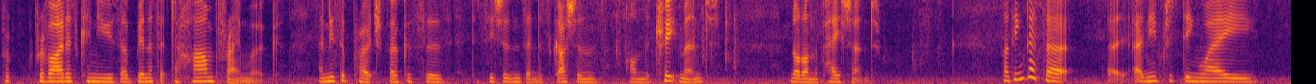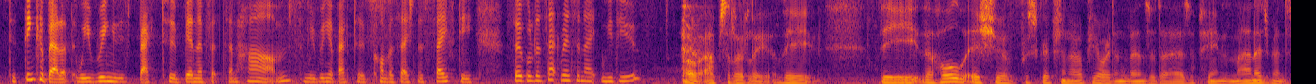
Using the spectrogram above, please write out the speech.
Pro- providers can use a benefit to harm framework, and this approach focuses decisions and discussions on the treatment, not on the patient. So, I think that's a, a an interesting way to think about it that we bring this back to benefits and harms and we bring it back to conversation of safety. Fergal, does that resonate with you? Oh, absolutely. The the the whole issue of prescription opioid and benzodiazepine management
